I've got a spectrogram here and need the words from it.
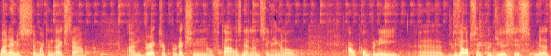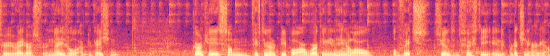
My name is Martin Dijkstra. I'm Director of Production of Thales Netherlands in Hengelo. Our company uh, develops and produces military radars for the naval application. Currently some 1500 people are working in Hengelo, of which 350 in the production area.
